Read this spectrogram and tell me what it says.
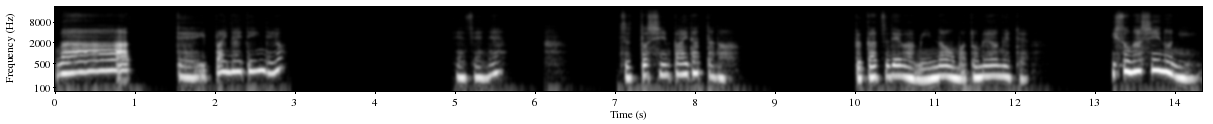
わーっていっぱい泣いていいんだよ。先生ね、ずっと心配だったの。部活ではみんなをまとめ上げて、忙しいのに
